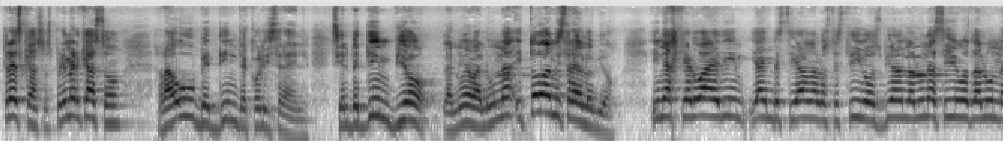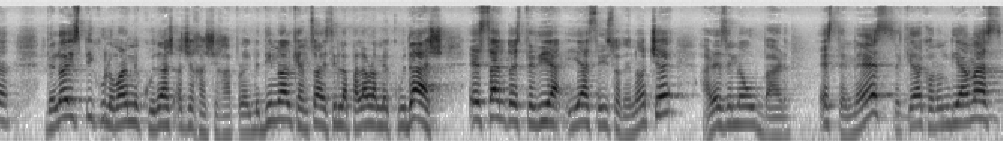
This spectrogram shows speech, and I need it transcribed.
tres casos. Primer caso, Raúl Bedín de Col Israel. Si el Bedín vio la nueva luna y todo Israel lo vio. Y Edim, ya investigaron a los testigos, vieron la luna, sí vimos la luna. Velo mar Mekudash Pero el Bedín no alcanzó a decir la palabra Mekudash, es santo este día y ya se hizo de noche. Areze Meubar este mes se queda con un día más.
